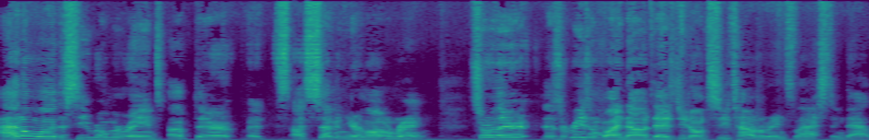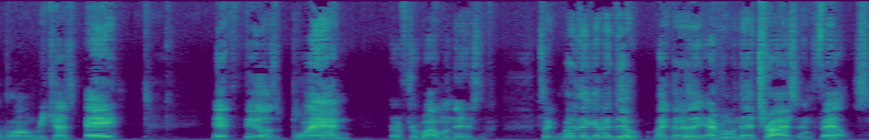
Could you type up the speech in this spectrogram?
I don't want to see Roman Reigns up there. It's a seven year long reign. So there, there's a reason why nowadays you don't see title reigns lasting that long because A, it feels bland after a while when there's, it's like, what are they going to do? Like literally, everyone that tries and fails.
